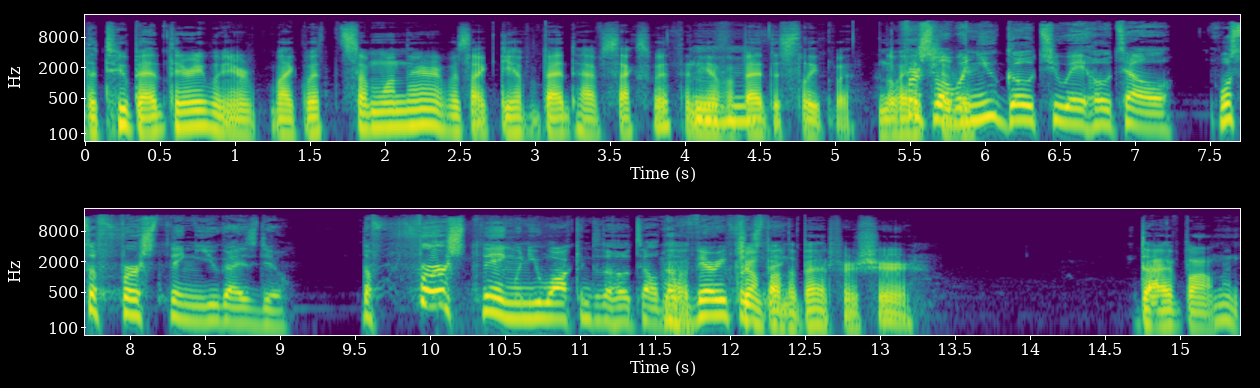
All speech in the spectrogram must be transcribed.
The two bed theory, when you're like with someone there, it was like you have a bed to have sex with and you have a bed to sleep with. First of all, should when you go to a hotel, what's the first thing you guys do? The first thing when you walk into the hotel, the Oh, very first jump thing. on the bed for sure. Dive bomb and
